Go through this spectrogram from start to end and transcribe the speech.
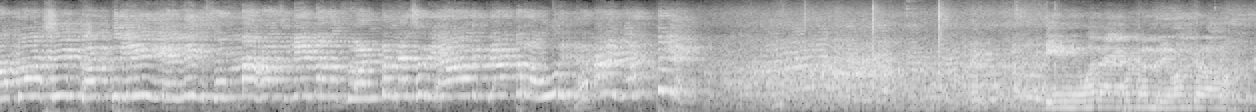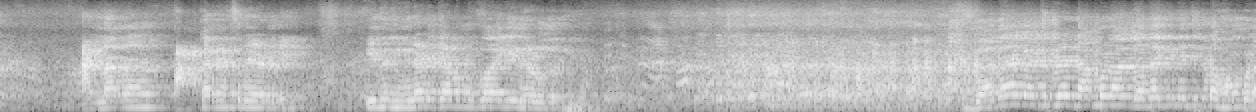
ಅಮಾಸಿ ಕತ್ತಲಿ ಎಲ್ಲಿಗೆ ಸುಣ್ಣ ಹಚ್ಚಲಿ ನನ್ನ ಗಂಡನ ಹೆಸರು ಯಾರು ಕೇಳ್ತಾರ ಅವ್ರು ಹೆಣ ಎತ್ತಲಿ ಈ ನೀವರ್ ಹಾಕ್ಬಿಟ್ರನ್ರಿ ಇವ ಕೇಳೋಣ ಅಣ್ಣಾರ ಅಕ್ಕರ ಹೆಸರು ಹೇಳ್ರಿ. ಇದು ನೀರಡಿಕೆ ಮುಖದಾಗ ಇದು ಹೇಳುದ್ರಿ. ಗದಗ ಹಚ್ಚ ಡಂಬಳ, ಗದಗಿನ ಹೆಚ್ಚ ಕಡೆ ಹೊಂಬಳ.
